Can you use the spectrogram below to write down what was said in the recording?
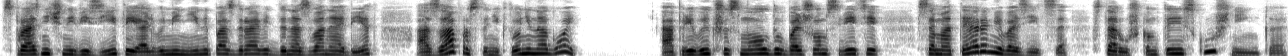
С праздничной визитой альваменины поздравить, да названный обед, а запросто никто не ногой. А привыкши с молоду в большом свете с аматерами возиться, старушкам-то и скучненько.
